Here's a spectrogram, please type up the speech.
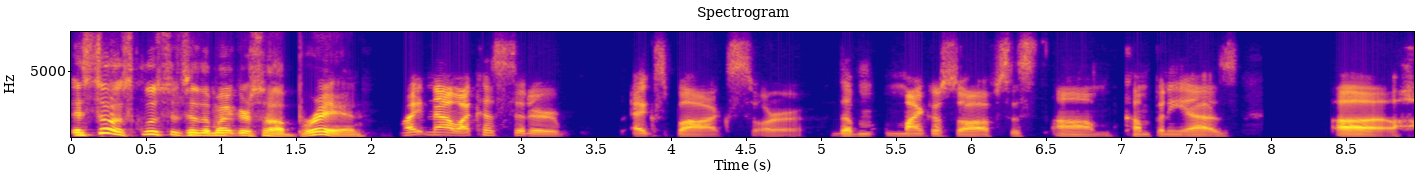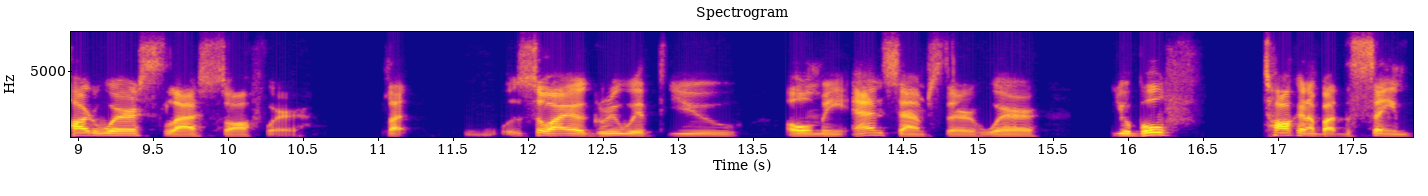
It's still exclusive to the Microsoft brand. Right now, I consider Xbox or the Microsoft um, company as uh, hardware slash software. But so I agree with you, Omi and Samster, where you're both talking about the same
